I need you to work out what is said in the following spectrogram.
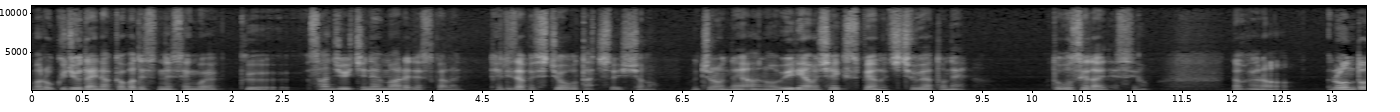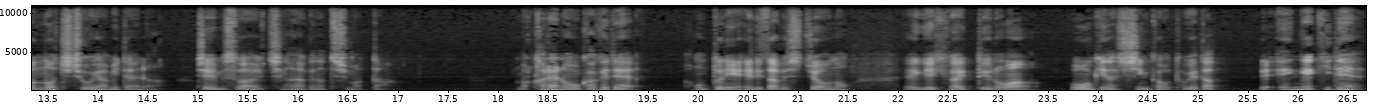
まあ、60代半ばですね、1531年生まれですから、エリザベス女王たちと一緒の。もちろんね、あの、ウィリアム・シェイクスピアの父親とね、同世代ですよ。だから、ロンドンの父親みたいな、ジェームス・ワイチが亡くなってしまった。まあ、彼のおかげで、本当にエリザベス女王の演劇界っていうのは、大きな進化を遂げた。で演劇で、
